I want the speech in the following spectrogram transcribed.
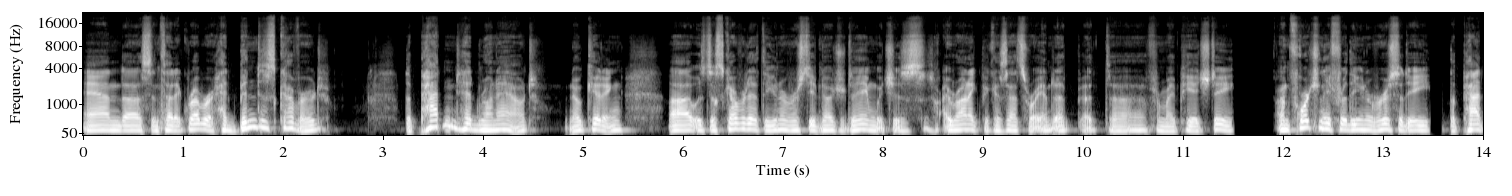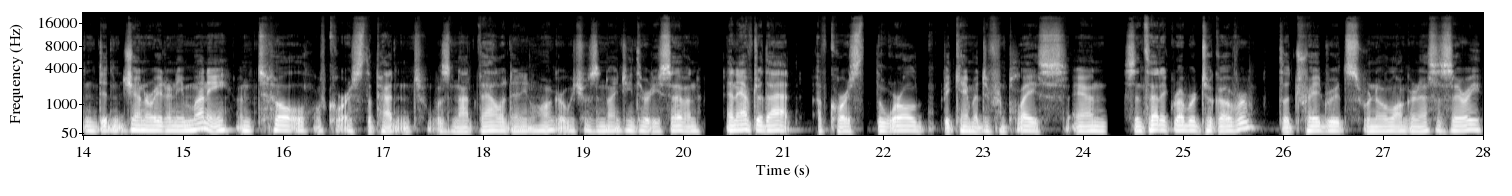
and uh, synthetic rubber had been discovered. The patent had run out. No kidding. Uh, it was discovered at the University of Notre Dame, which is ironic because that's where I ended up at, uh, for my PhD. Unfortunately for the university, the patent didn't generate any money until, of course, the patent was not valid any longer, which was in 1937. And after that, of course, the world became a different place, and synthetic rubber took over. The trade routes were no longer necessary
